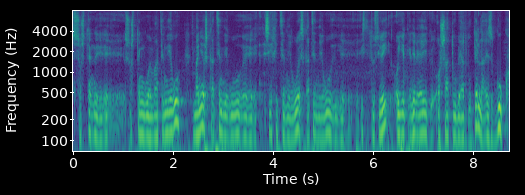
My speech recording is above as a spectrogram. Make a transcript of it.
sosten, e, sostengu ematen diegu, baina eskatzen diegu, e, esigitzen diegu, eskatzen diegu e, instituzioi, horiek ere behaik osatu behar dutela, ez guk,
